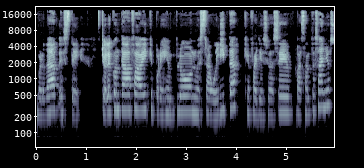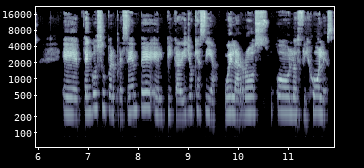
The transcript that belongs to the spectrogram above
¿verdad? Este, yo le contaba a Fabi que, por ejemplo, nuestra abuelita, que falleció hace bastantes años, eh, tengo súper presente el picadillo que hacía, o el arroz, o los frijoles.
